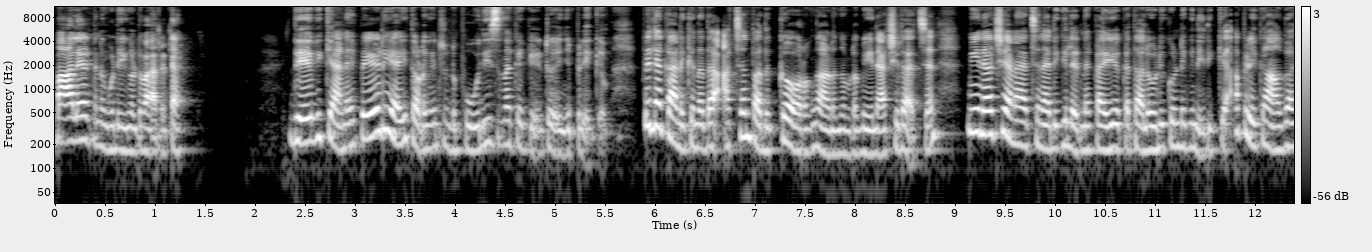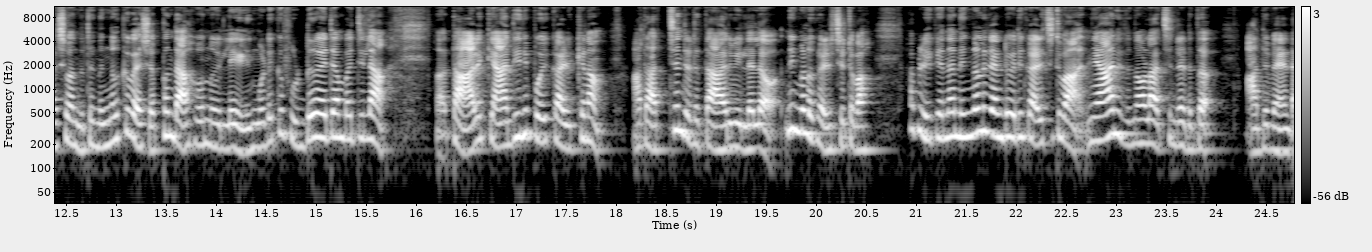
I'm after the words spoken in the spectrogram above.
ബാലേട്ടനും കൂടി ഇങ്ങോട്ട് വരട്ടെ. ദേവിക്കാണ് പേടിയായി തുടങ്ങിയിട്ടുണ്ട് പോലീസ് എന്നൊക്കെ കേട്ട് കഴിഞ്ഞപ്പോഴേക്കും. പിന്നെ കാണിക്കുന്നത് അച്ഛൻ പതുക്കെ ഉറങ്ങാണ് നമ്മുടെ മീനാക്ഷിയുടെ അച്ഛൻ. മീനാക്ഷിയാണ് അച്ഛൻ അരികിലിരുന്ന് കൈയൊക്കെ തലോടിക്കൊണ്ടിങ്ങനെ ഇരിക്കുക. അപ്പോഴേക്കും ആകാശം വന്നിട്ട് നിങ്ങൾക്ക് വിശപ്പും ദാഹമൊന്നും ഇല്ലേ? ഇങ്ങോട്ടേക്ക് ഫുഡ് കയറ്റാൻ പറ്റില്ല. താഴെ ക്യാന്റീനിൽ പോയി കഴിക്കണം. അത് അച്ഛന്റെ അടുത്ത് ആരുമില്ലല്ലോ. നിങ്ങൾ കഴിച്ചിട്ട് വാ. അപ്പോഴേക്കും എന്നാൽ നിങ്ങൾ രണ്ടുപേരും കഴിച്ചിട്ട് വാ. ഞാനിരുന്നോളാം അച്ഛന്റെ അടുത്ത്. അത് വേണ്ട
